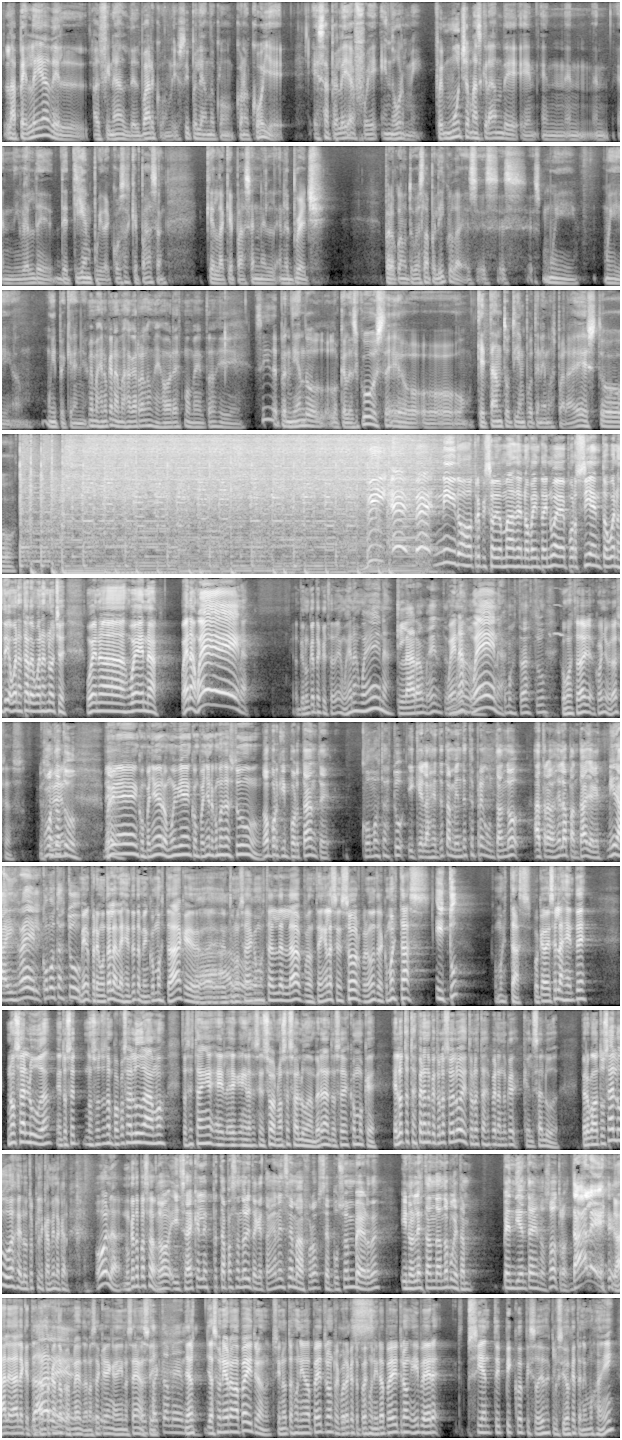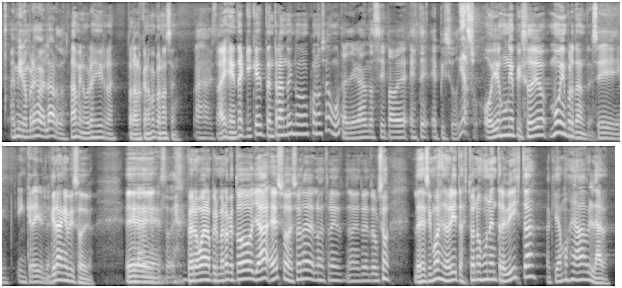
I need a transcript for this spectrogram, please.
La pelea del, al final del barco, donde yo estoy peleando con, con Okoye, esa pelea fue enorme. Fue mucho más grande en, en- en- en- nivel de, de tiempo y de cosas que pasan que la que pasa en el, en el bridge. Pero cuando tú ves la película es, es, es, es muy, muy, um, muy pequeña. Me imagino que nada más agarran los mejores momentos y... Sí, dependiendo lo que les guste o, o qué tanto tiempo tenemos para esto. Bienvenidos a otro episodio más de 99%. Buenos días, buenas tardes, buenas noches. Buenas, buenas, buenas, buenas. Ti nunca te escuché bien. Buenas, buenas. Claramente. Buenas, hermano. buenas. ¿Cómo estás tú? ¿Cómo estás? Coño, gracias. Yo ¿Cómo estoy estás bien. tú? Muy Bien. bien, compañero, muy bien, compañero. ¿Cómo estás tú? No, porque importante, ¿cómo estás tú? Y que la gente también te esté preguntando a través de la pantalla. que, Mira, Israel, ¿cómo estás tú? Mira, pregúntale a la gente también cómo está, que eh, tú no Claro. sabes cómo está el del lado. Cuando está en el ascensor, pregúntale, ¿cómo estás? ¿Y tú? ¿Cómo estás? Porque a veces la gente no saluda, entonces nosotros tampoco saludamos, entonces están en el, en el ascensor, no se saludan, ¿verdad? Entonces es como que el otro está esperando que tú lo saludes y tú lo estás esperando que, que él saluda. Pero cuando tú saludas, el otro que le cambia la cara. Hola, ¿nunca te ha pasado? No, y ¿sabes qué le está pasando ahorita? Que están en el semáforo, se puso en verde y no le están dando porque están pendientes de nosotros. ¡Dale! Dale, dale, que te están tocando corneta, no se queden ahí, no sean así. Exactamente. Ya, ya se unieron a Patreon. Si no te has unido a Patreon, recuerda que te puedes unir a Patreon y ver ciento y pico episodios exclusivos que tenemos ahí. Ay, mi nombre es Abelardo. Ah, mi nombre es Irra, para los que no me conocen. Ajá, está, Hay gente aquí que está entrando y no conoce a uno. está llegando así para ver este episodiazo. Hoy es un episodio muy importante. Sí, in- increíble. Gran episodio. Gran Eh, episodio. Pero bueno, primero que todo, ya eso, eso es la- nuestra, nuestra introducción. Les decimos desde ahorita, esto no es una entrevista, aquí vamos a hablar.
